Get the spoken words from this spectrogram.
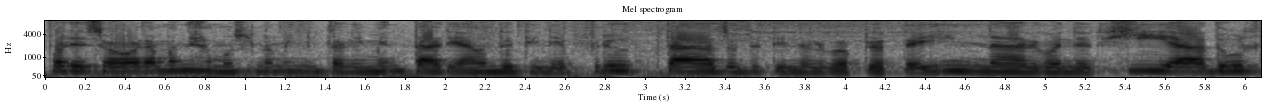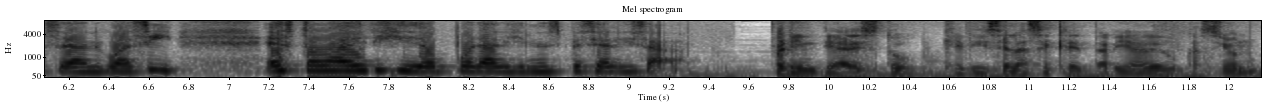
Por eso ahora manejamos una minuta alimentaria donde tiene frutas, donde tiene algo de proteína, algo de energía, dulce, algo así. Esto va dirigido por alguien especializado. Frente a esto, ¿qué dice la Secretaría de Educación?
